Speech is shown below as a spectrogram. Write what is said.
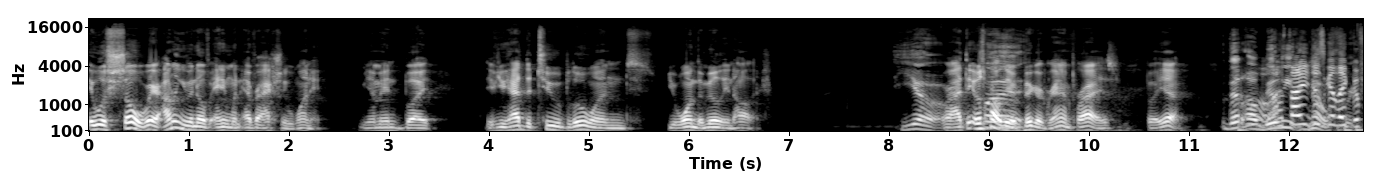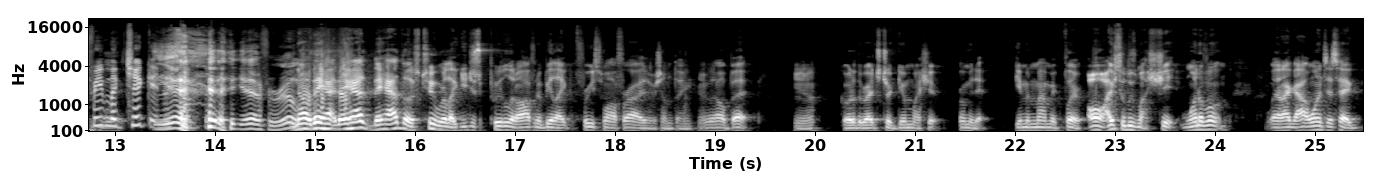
it was so rare. I don't even know if anyone ever actually won it. You know what I mean? But if you had the two blue ones, you won the million dollars. Yo. Or I think it was probably a bigger grand prize. But yeah, That Oh, a I million? thought you just get like a free freaking way. McChicken or Yeah. something. yeah, for real. no, they had they had they had those too, where like you just peel it off and it'd be like free small fries or something. And I'll bet. You know, go to the register, give me my shit from it. Give me my McFlurry. Oh, I used to lose my shit. One of them, when I got one, it said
